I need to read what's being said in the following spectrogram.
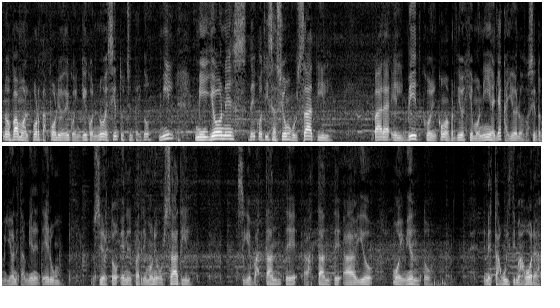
Nos vamos al portafolio de CoinGecko con 982 mil millones de cotización bursátil para el Bitcoin, como ha perdido hegemonía, ya cayó de los 200 millones también Ethereum, ¿no es cierto?, en el patrimonio bursátil. Así que bastante, bastante ha habido movimiento en estas últimas horas.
